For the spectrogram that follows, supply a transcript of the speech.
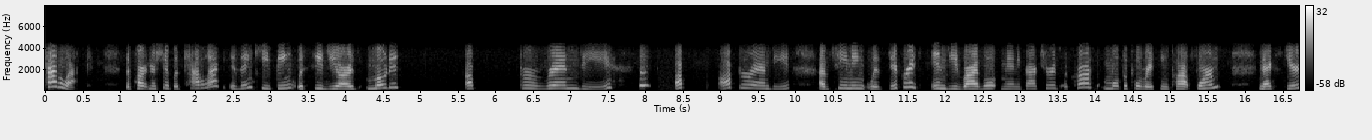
Cadillac. The partnership with Cadillac is in keeping with CGR's modus operandi, operandi of teaming with different indie rival manufacturers across multiple racing platforms Next year,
